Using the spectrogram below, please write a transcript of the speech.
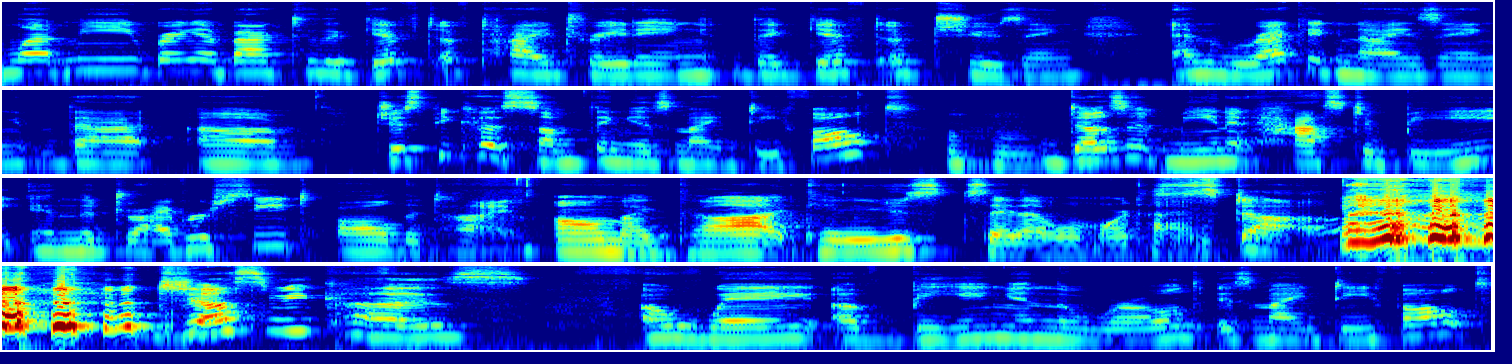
let me bring it back to the gift of titrating, the gift of choosing, and recognizing that um, just because something is my default Mhm. doesn't mean it has to be in the driver's seat all the time. Oh my god! Can you just say that one more time? Stop. just because a way of being in the world is my default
